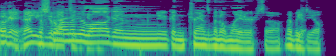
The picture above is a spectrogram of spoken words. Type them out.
Okay. Yeah. Now you just can store them in your the- log and you can transmit them later. So no big Yeah. deal.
